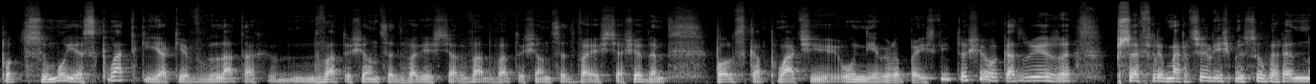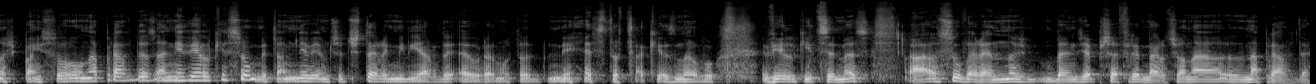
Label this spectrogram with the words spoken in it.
podsumuje składki, jakie w latach 2022-2027 Polska płaci Unii Europejskiej, to się okazuje, że przefrymarczyliśmy suwerenność państwową naprawdę za niewielkie sumy. Tam nie wiem, czy 4 miliardy euro, no to nie jest to takie znowu wielki cymes, a suwerenność będzie przefrymarczona naprawdę.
